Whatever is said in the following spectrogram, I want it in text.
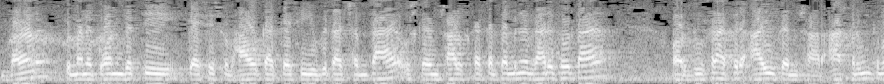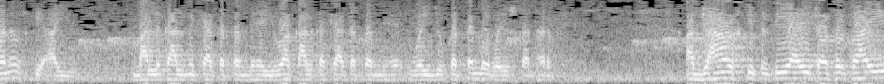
वर्ण कि मैंने कौन व्यक्ति कैसे स्वभाव का, कैसी योग्यता, क्षमता है, उसके अनुसार उसका कर्तव्य निर्धारित होता है, और दूसरा फिर आयु के अनुसार, आश्रम के मैंने उसकी आयु। बाल्यकाल में क्या कर्तव्य है युवा काल का क्या कर्तव्य है, वही जो कर्तव्य है, वही उसका धर्म है। अब जहाँ उसकी तृतीय आयु चौथी आई,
